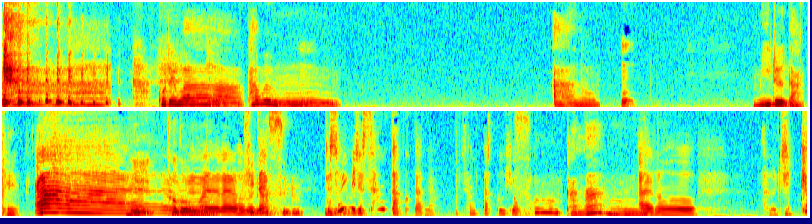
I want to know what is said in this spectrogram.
ー。これは、多分、ん。あの、うん見るだけあにとどまるなるほど気ね。がする、じゃあそういう意味じゃ三角かな。三角評価。そうかな、うん、あのあの実況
